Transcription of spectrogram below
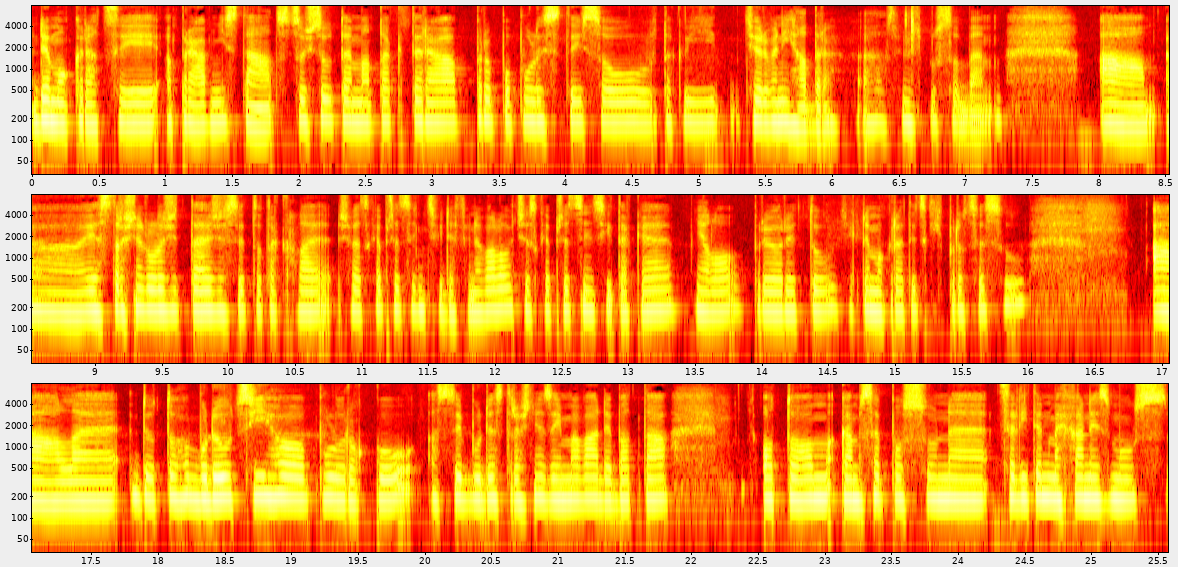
demokracii a právní stát, což jsou témata, která pro populisty jsou takový červený hadr eh, svým způsobem. A eh, je strašně důležité, že si to takhle švédské předsednictví definovalo. České předsednictví také mělo prioritu těch demokratických procesů ale do toho budoucího půl roku asi bude strašně zajímavá debata o tom, kam se posune celý ten mechanismus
